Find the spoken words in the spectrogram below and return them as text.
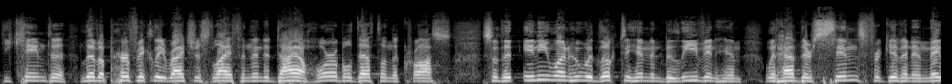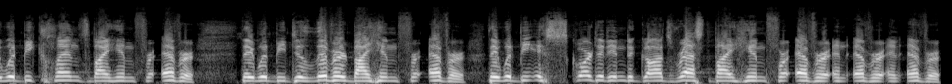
He came to live a perfectly righteous life and then to die a horrible death on the cross so that anyone who would look to him and believe in him would have their sins forgiven and they would be cleansed by him forever. They would be delivered by him forever. They would be escorted into God's rest by him forever and ever and ever.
